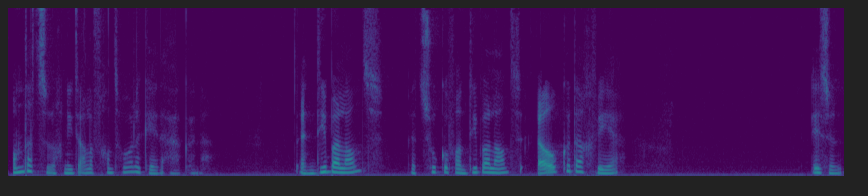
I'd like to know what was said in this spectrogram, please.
omdat ze nog niet alle verantwoordelijkheden aankunnen. En die balans, het zoeken van die balans, elke dag weer, is een,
